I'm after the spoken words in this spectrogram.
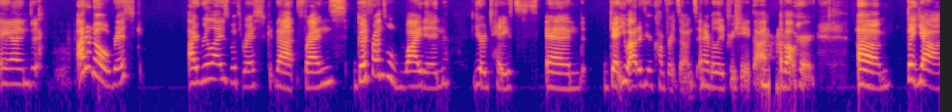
and i don't know. Risk i realized with risk that friends good friends will widen your tastes and get you out of your comfort zones. And i really appreciate that Mhm. about her. Um but yeah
